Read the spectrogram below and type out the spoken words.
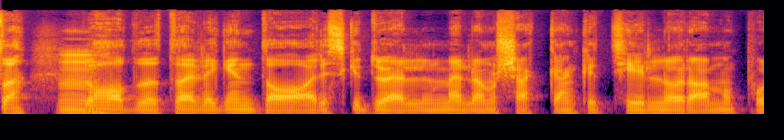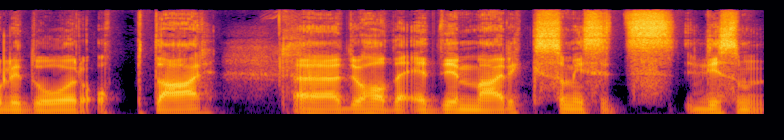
Mm. Du hadde dette legendariske duellen mellom Jack Anquetil og Raymond Polidor opp der. Uh, du hadde Eddie Merck som i sitt liksom,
